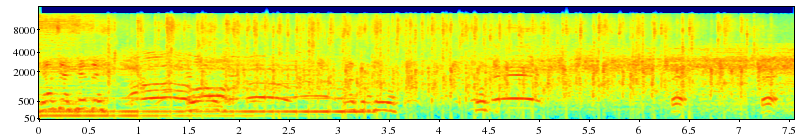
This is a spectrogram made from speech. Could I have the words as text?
Gracias, gente. Gracias, Hugo. Es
